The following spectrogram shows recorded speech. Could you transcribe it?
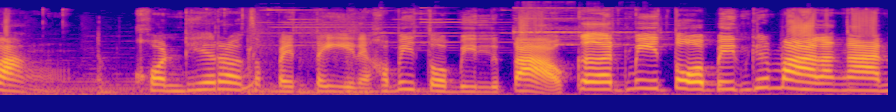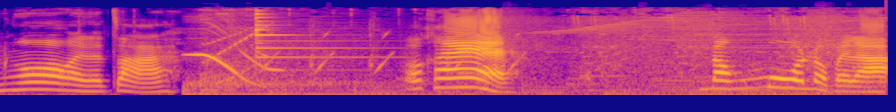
ฝั่งคนที่เราจะไปตีเนี่ยเขามีตัวบินหรือเปล่า เกิดมีตัวบินขึ้นมาละงานงอกเลยนะจ๊ะ โอเค น้องมูนออกไปละ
